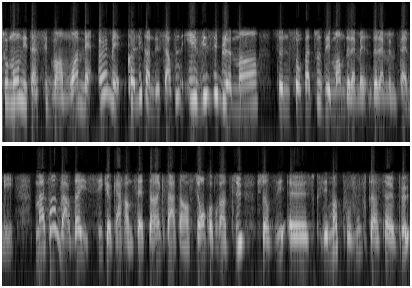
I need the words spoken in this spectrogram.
Tout le monde est assis devant moi, mais un, mais collé comme des sardines, et visiblement, ce ne sont pas tous des membres de la, de la même famille. Ma tante Varda ici, qui a 47 ans, qui fait attention, comprends-tu? Je leur dis, euh, excusez-moi, pouvez-vous vous tasser un peu?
